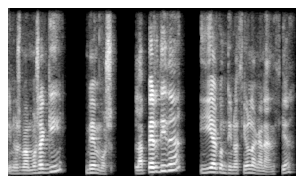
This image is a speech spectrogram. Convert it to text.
Si nos vamos aquí, vemos la pérdida y a continuación la ganancia.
